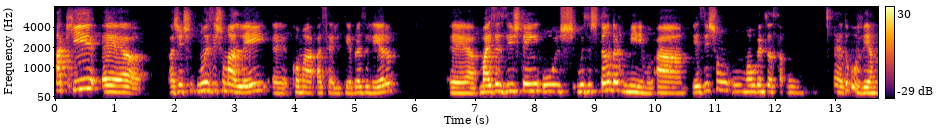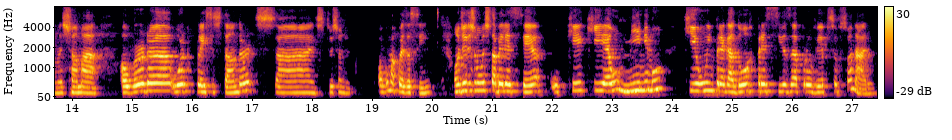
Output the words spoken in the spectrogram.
Aqui, é, a gente não existe uma lei é, como a, CLT brasileira, é, mas existem os, os estándares mínimos. Existe um, uma organização um, é, do governo, né, chama Alberta Workplace Standards, a instituição de alguma coisa assim, onde eles vão estabelecer o que, que é o mínimo que um empregador precisa prover para o seu funcionário.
